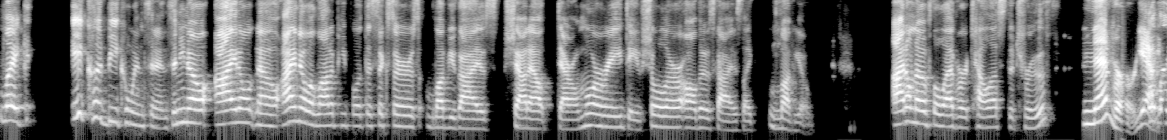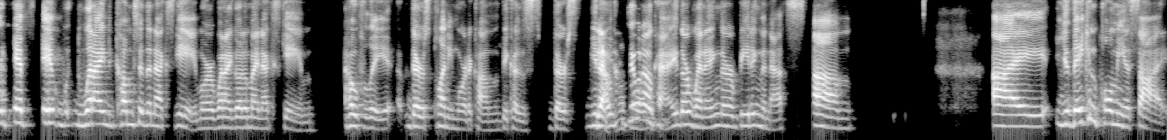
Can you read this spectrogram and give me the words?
Like, it could be coincidence. And you know, I don't know. I know a lot of people at the Sixers. Love you guys. Shout out Daryl Morey, Dave Sholler, all those guys. Like, love you. I don't know if they'll ever tell us the truth. Never. Yeah. But like if it when I come to the next game or when I go to my next game, hopefully there's plenty more to come because there's you know they're doing okay. They're winning. They're beating the nets. Um i you, they can pull me aside.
